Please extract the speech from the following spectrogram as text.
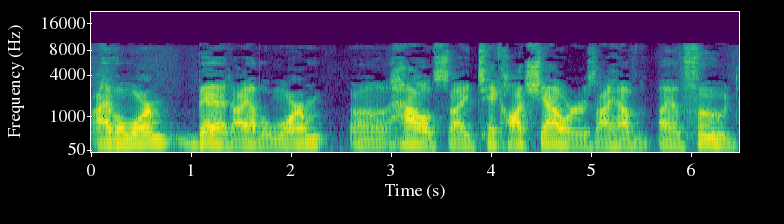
I have a warm bed. I have a warm uh, house. I take hot showers. I have I have food.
